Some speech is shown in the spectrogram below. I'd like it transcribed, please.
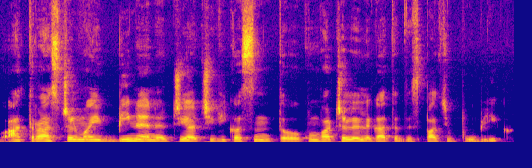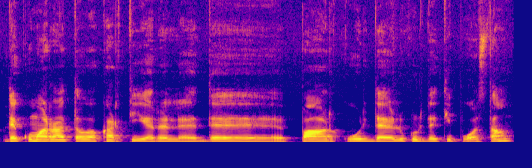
uh, atras cel mai bine energia civică sunt uh, cumva cele legate de spațiu public, de cum arată cartierele, de parcuri, de lucruri de tipul ăsta.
